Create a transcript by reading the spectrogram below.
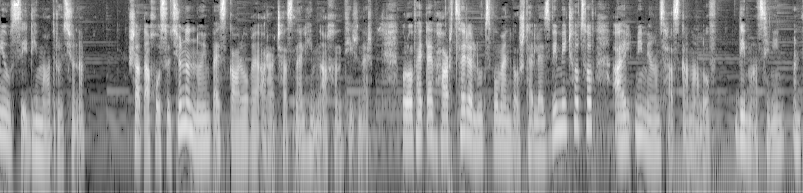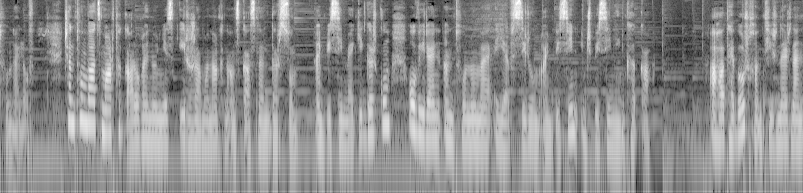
մյուսի դիմադրությունը շատախոսությունը նույնպես կարող է առաջացնել հիմնախնդիրներ, որովհետև հարցերը լուծվում են ոչ թե լեզվի միջոցով, այլ միմյանց հասկանալով, դիմացինին ընդունելով։ Չընդունված մարդը կարող է նույնիսկ իր ժամանակն անցկасնել դրսում, այնպիսի մեկի գրկում, ով իրեն ընդունում է եւ սիրում այնպիսին, ինչպիսին ինքը կա Ահա թե որ խնդիրներն են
